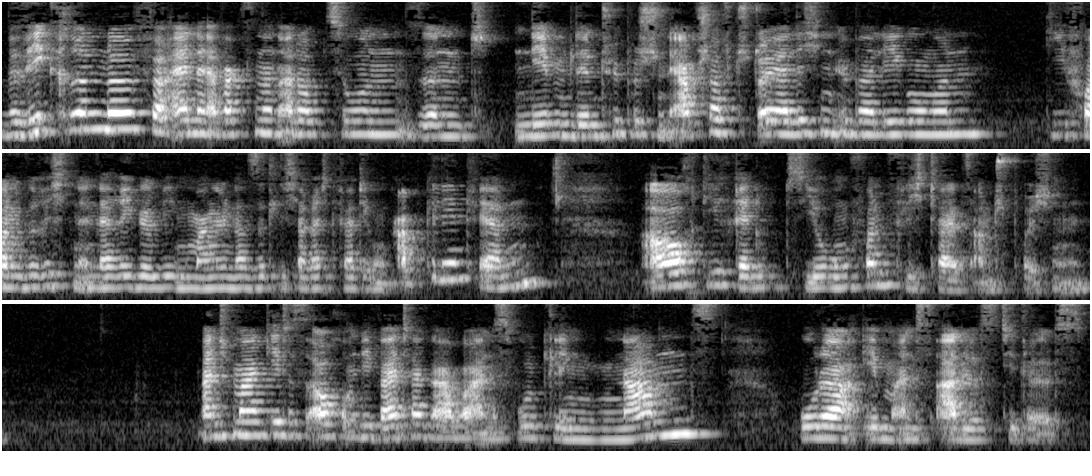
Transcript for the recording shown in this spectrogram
Beweggründe für eine Erwachsenenadoption sind neben den typischen erbschaftssteuerlichen Überlegungen, die von Gerichten in der Regel wegen mangelnder sittlicher Rechtfertigung abgelehnt werden, auch die Reduzierung von Pflichtteilsansprüchen. Manchmal geht es auch um die Weitergabe eines wohlklingenden Namens oder eben eines Adelstitels.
